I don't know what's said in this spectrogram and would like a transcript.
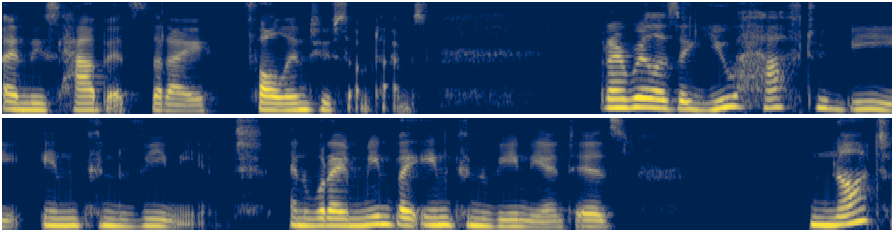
and these habits that I fall into sometimes. But I realize that you have to be inconvenient. And what I mean by inconvenient is not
